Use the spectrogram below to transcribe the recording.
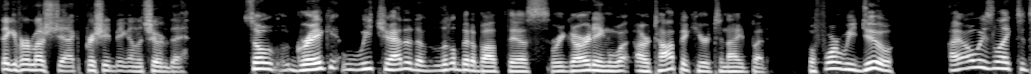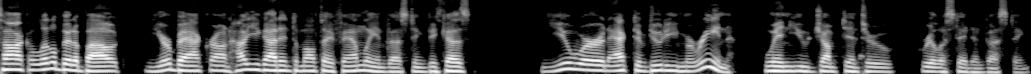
Thank you very much, Jack. Appreciate being on the show today. So, Greg, we chatted a little bit about this regarding what our topic here tonight. But before we do, I always like to talk a little bit about your background, how you got into multifamily investing, because you were an active duty Marine when you jumped into real estate investing.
